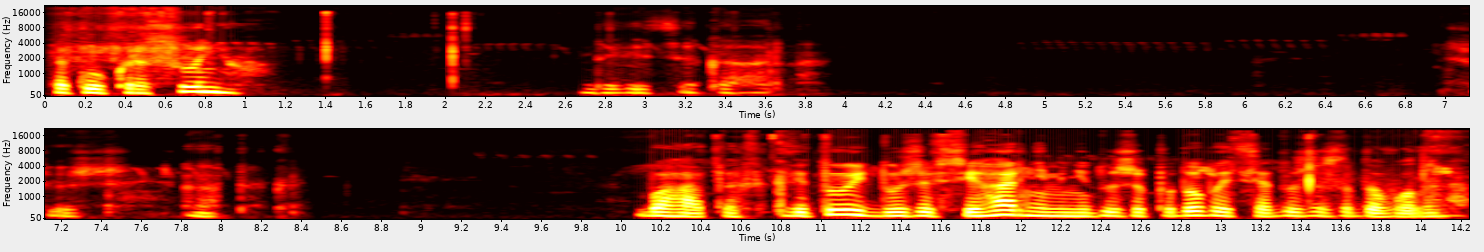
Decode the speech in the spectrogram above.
таку красуню. Дивіться, яка гарна. Що ж, ну так. Багато квітують, дуже всі гарні, мені дуже подобається, я дуже задоволена.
